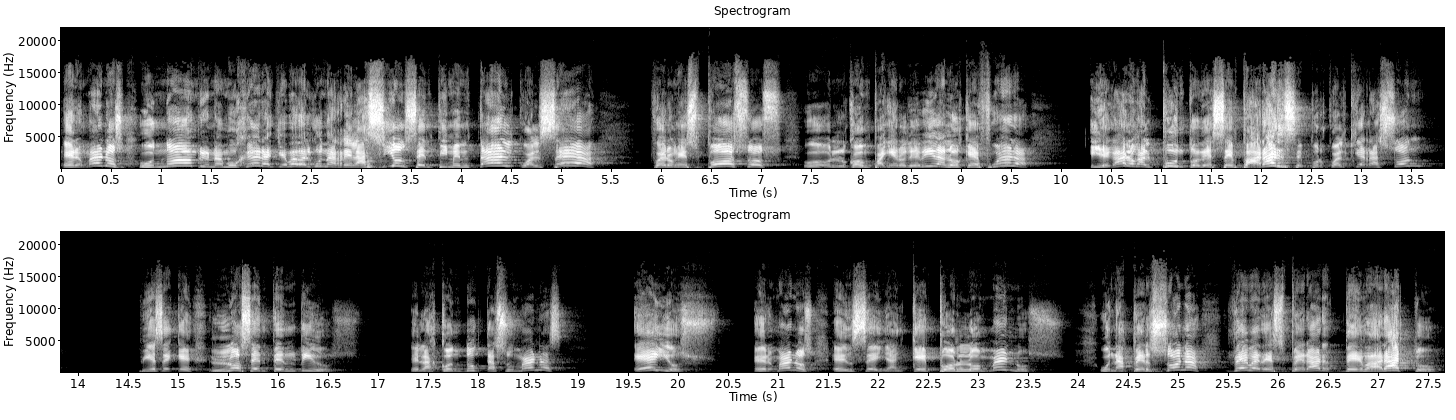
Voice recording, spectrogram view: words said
hermanos, un hombre y una mujer han llevado alguna relación sentimental, cual sea, fueron esposos, compañeros de vida, lo que fuera, y llegaron al punto de separarse por cualquier razón. Fíjese que los entendidos en las conductas humanas ellos, hermanos, enseñan que por lo menos una persona debe de esperar de barato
